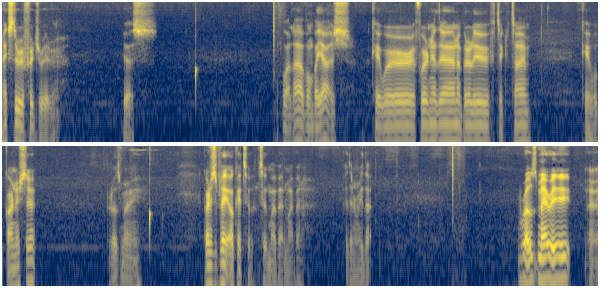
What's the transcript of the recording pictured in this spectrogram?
Next to the refrigerator. Yes. Voila, bon voyage. Okay, we're if we're near the end, I better leave. Take your time. Okay, we'll garnish it. Rosemary. Garnish the plate. Okay, two, two. My bad, my bad. I didn't read that. Rosemary. Right.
